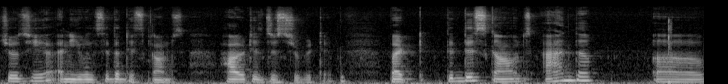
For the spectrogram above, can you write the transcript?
choose here and you will see the discounts how it is distributed. But the discounts and the uh,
